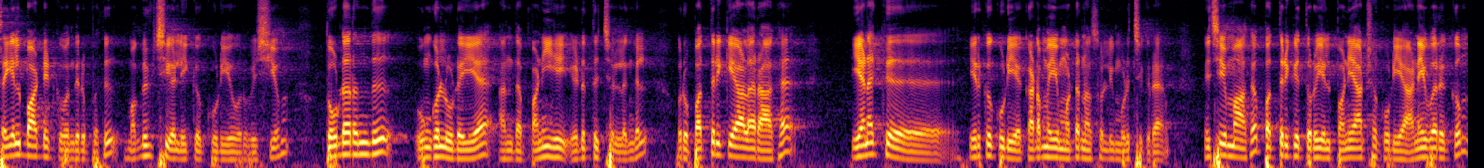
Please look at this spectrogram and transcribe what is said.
செயல்பாட்டிற்கு வந்திருப்பது மகிழ்ச்சி அளிக்கக்கூடிய ஒரு விஷயம். தொடர்ந்து உங்களுடைய அந்த பணியை எடுத்து செல்லுங்கள். ஒரு பத்திரிகையாளராக எனக்கு இருக்கக்கூடிய கடமையை மட்டும் நான் சொல்லி முடிச்சுக்கிறேன். நிச்சயமாக பத்திரிகை துறையில் பணியாற்றக்கூடிய அனைவருக்கும்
